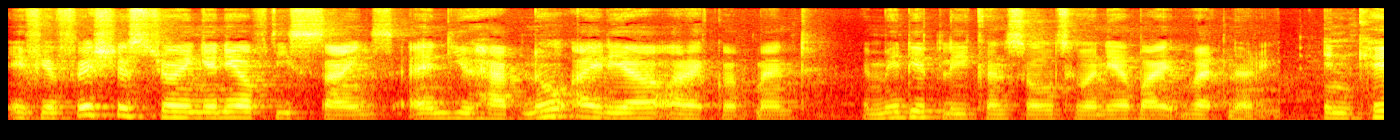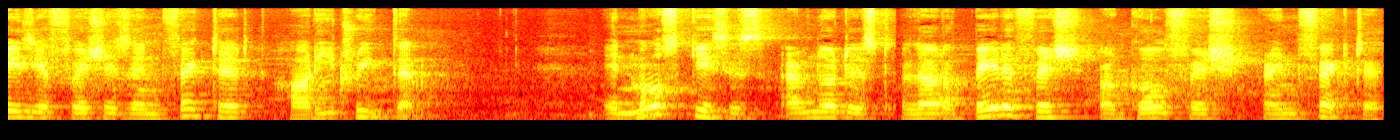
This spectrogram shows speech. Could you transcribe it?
If your fish is showing any of these signs and you have no idea or equipment, immediately consult to a nearby veterinary. In case your fish is infected, how do you treat them? In most cases, I've noticed a lot of betta fish or goldfish are infected.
